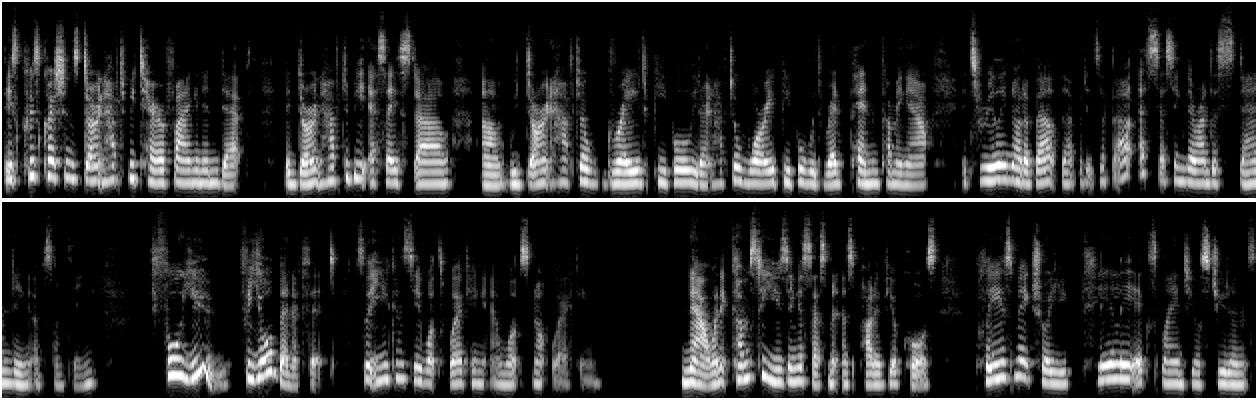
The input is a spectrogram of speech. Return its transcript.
These quiz questions don't have to be terrifying and in depth. They don't have to be essay style. Um, we don't have to grade people. You don't have to worry people with red pen coming out. It's really not about that, but it's about assessing their understanding of something for you, for your benefit, so that you can see what's working and what's not working. Now, when it comes to using assessment as part of your course, please make sure you clearly explain to your students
